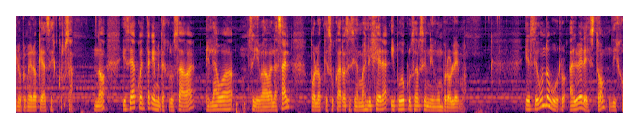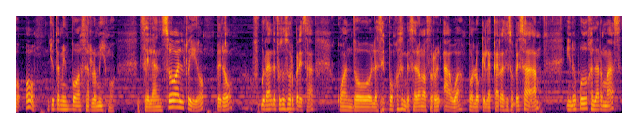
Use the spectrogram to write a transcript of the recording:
lo primero que hace es cruzar ¿no? Y se da cuenta que mientras cruzaba, el agua se llevaba la sal, por lo que su carro se hacía más ligera y pudo cruzar sin ningún problema. Y el segundo burro, al ver esto, dijo, oh, yo también puedo hacer lo mismo. Se lanzó al río, pero grande fue su sorpresa cuando las esponjas empezaron a absorber agua, por lo que la carga se hizo pesada y no pudo jalar más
